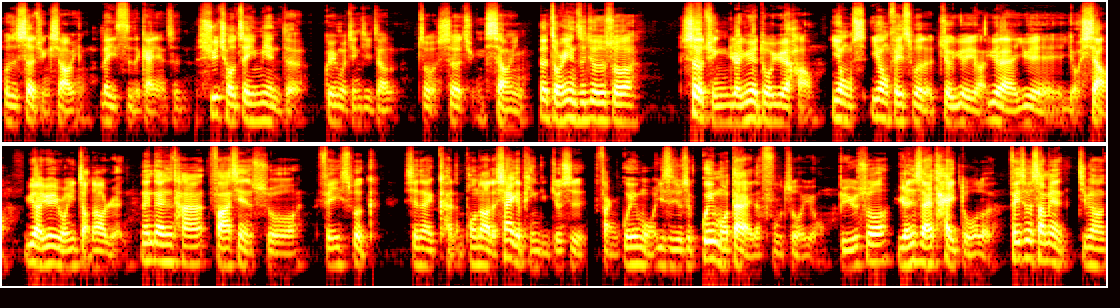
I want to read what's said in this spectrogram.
或者社群效应类似的概念是需求这一面的规模经济叫做社群效应。那总而言之就是说，社群人越多越好，用用 Facebook 就越有越来越有效，越来越容易找到人。那但是他发现说 Facebook。现在可能碰到的下一个瓶颈就是反规模，意思就是规模带来的副作用。比如说人实在太多了，Facebook 上面基本上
